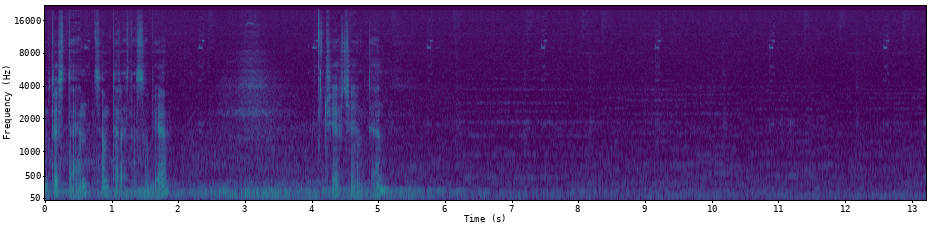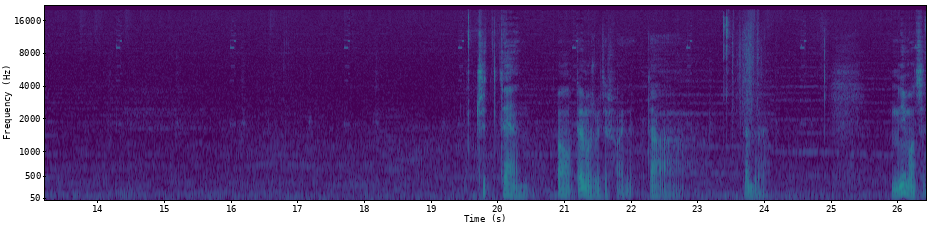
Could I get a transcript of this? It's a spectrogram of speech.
Bo to jest ten, mam teraz na sobie. Czy ja chciałem ten? Ten? O, ten może być też fajny. Ta. Ten biorę. Mniej mocy.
